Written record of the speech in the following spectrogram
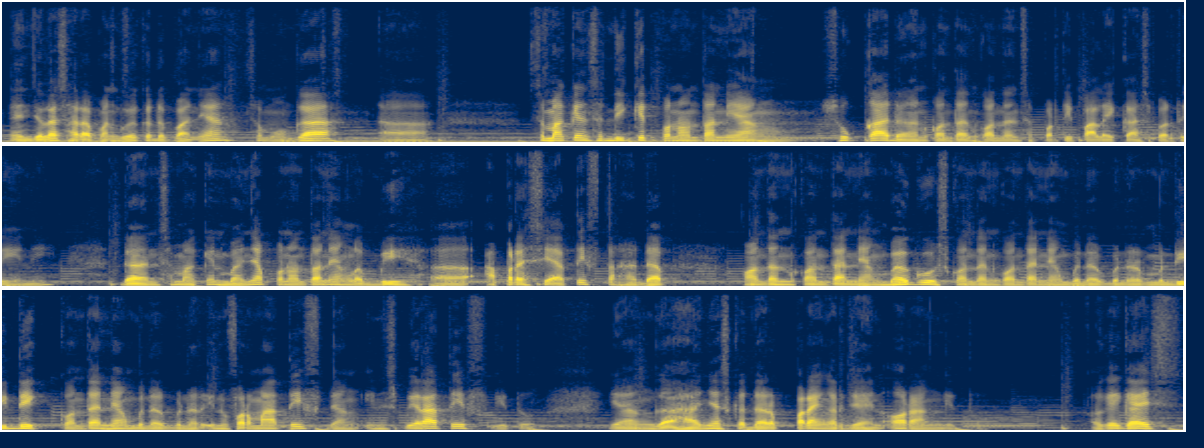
Yang jelas harapan gue ke depannya semoga uh, semakin sedikit penonton yang suka dengan konten-konten seperti Paleka seperti ini dan semakin banyak penonton yang lebih uh, apresiatif terhadap konten-konten yang bagus, konten-konten yang benar-benar mendidik, konten yang benar-benar informatif dan inspiratif gitu, yang nggak hanya sekedar prank ngerjain orang gitu. Oke okay, guys,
